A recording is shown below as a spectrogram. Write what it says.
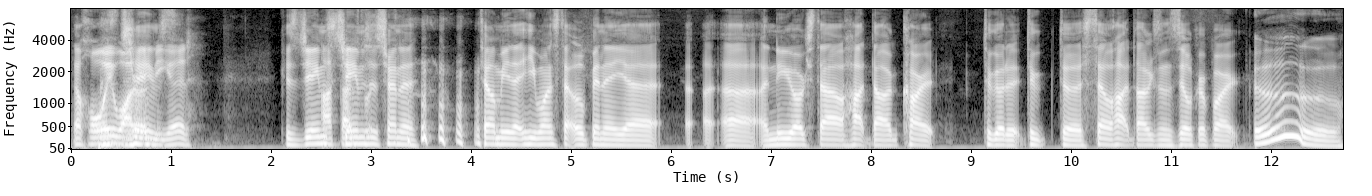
the holy That's water would be good. Because James James for- is trying to tell me that he wants to open a uh, a, a, a New York style hot dog cart to go to, to to sell hot dogs in Zilker Park. Ooh,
